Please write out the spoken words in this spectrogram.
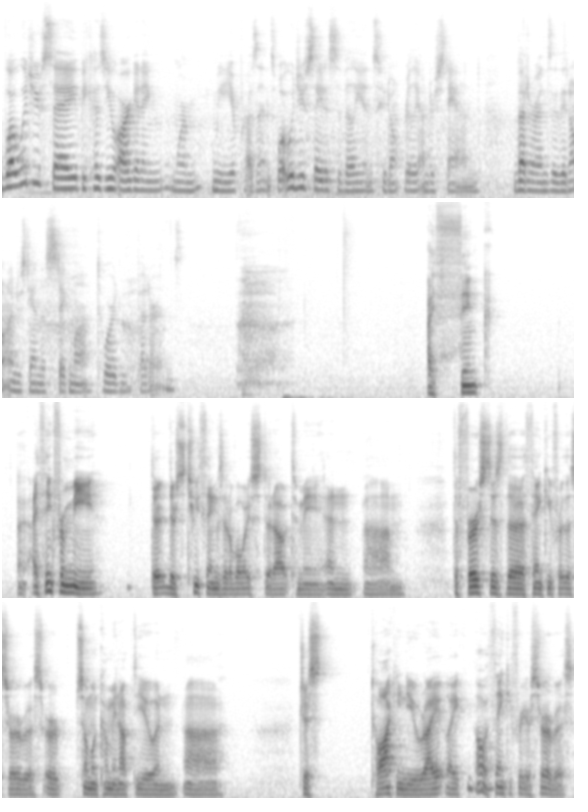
What would you say, because you are getting more media presence, what would you say to civilians who don't really understand veterans or they don't understand the stigma toward veterans? I think, I think for me, there, there's two things that have always stood out to me, and um, the first is the thank you for the service, or someone coming up to you and uh, just talking to you, right? Like, oh, thank you for your service.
